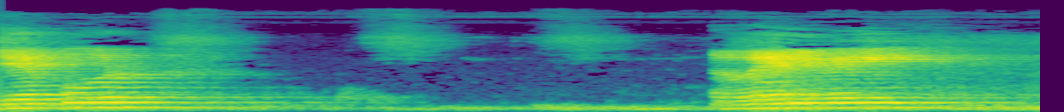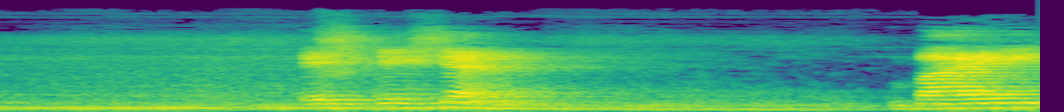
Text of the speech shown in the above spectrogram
Jaipur railway station by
